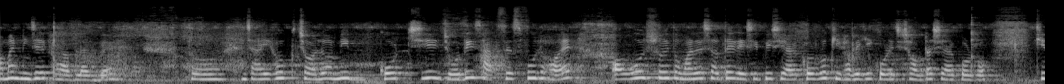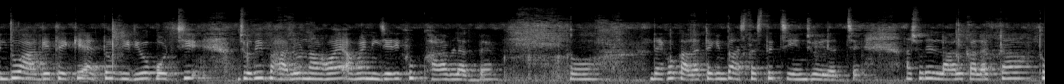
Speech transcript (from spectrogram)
আমার নিজের খারাপ লাগবে। তো যাই হোক, চলো আমি করছি। যদি সাকসেসফুল হয়, অবশ্যই তোমাদের সাথে রেসিপি শেয়ার করব, কীভাবে কি করেছি সবটা শেয়ার করব। কিন্তু আগে থেকে এত ভিডিও করছি, যদি ভালো না হয়, আমার নিজেরই খুব খারাপ লাগবে। তো দেখো কালারটা কিন্তু আস্তে আস্তে চেঞ্জ হয়ে যাচ্ছে। আসলে লাল কালারটা তো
